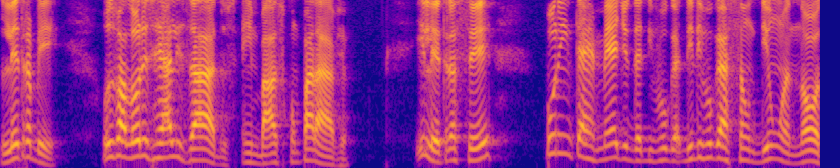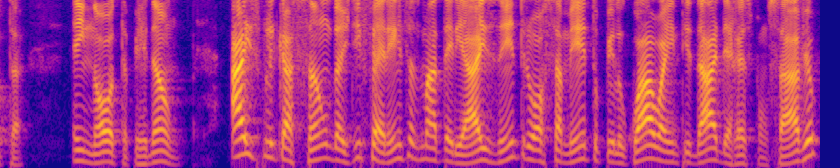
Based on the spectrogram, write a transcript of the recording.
Letra B. Os valores realizados em base comparável. E letra C. Por intermédio de, divulga de divulgação de uma nota, em nota, perdão, a explicação das diferenças materiais entre o orçamento pelo qual a entidade é responsável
